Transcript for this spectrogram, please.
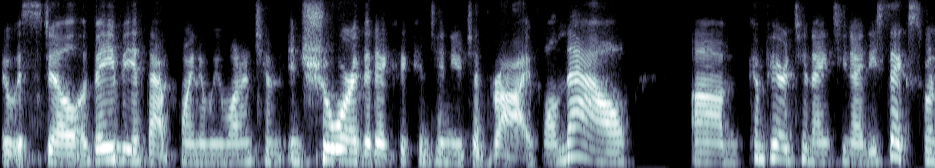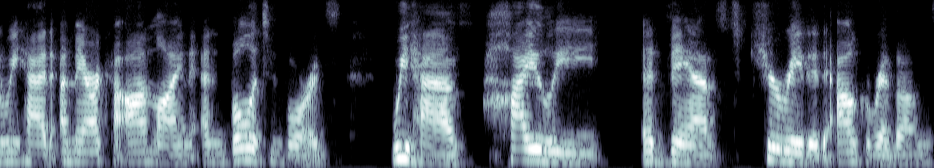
It was still a baby at that point, and we wanted to ensure that it could continue to thrive. Well, now um, compared to 1996 when we had America Online and bulletin boards. We have highly advanced curated algorithms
